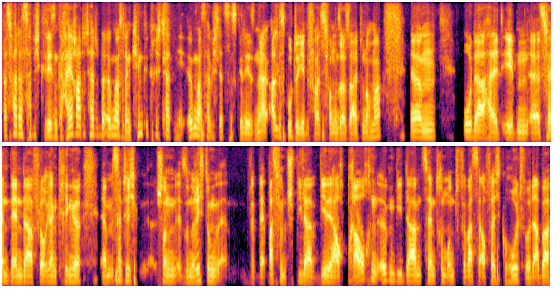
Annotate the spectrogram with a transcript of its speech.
was war das, habe ich gelesen, geheiratet hat oder irgendwas oder ein Kind gekriegt hat? Nee, irgendwas habe ich letztens gelesen. Na, alles Gute jedenfalls von unserer Seite nochmal. Ähm, oder halt eben äh, Sven Bender, Florian Kringe, ähm, ist natürlich schon so eine Richtung, äh, was für ein Spieler wir ja auch brauchen irgendwie da im Zentrum und für was er auch vielleicht geholt wird. Aber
